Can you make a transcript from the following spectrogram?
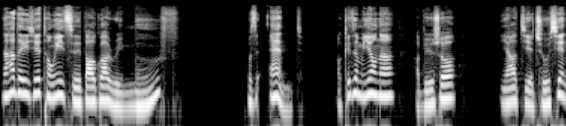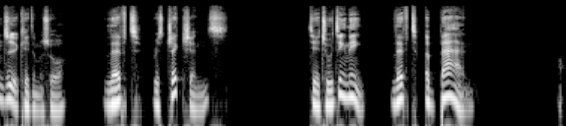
那它的一些同义词包括 remove 或者 end，哦，可以怎么用呢？啊，比如说你要解除限制，可以怎么说？lift restrictions，解除禁令；lift a ban。好，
